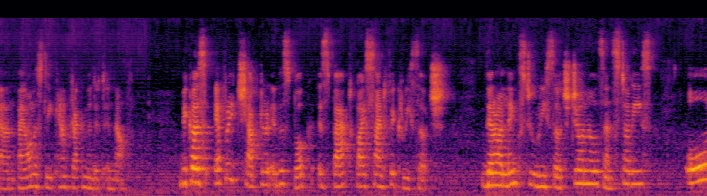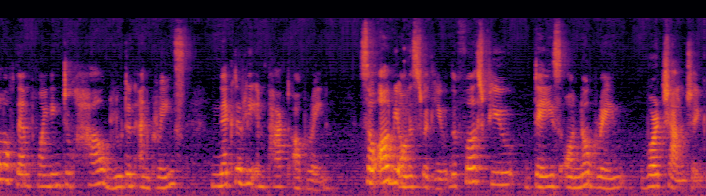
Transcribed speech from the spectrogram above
and I honestly can't recommend it enough. Because every chapter in this book is backed by scientific research. There are links to research journals and studies all of them pointing to how gluten and grains negatively impact our brain. So I'll be honest with you, the first few days on no grain were challenging.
